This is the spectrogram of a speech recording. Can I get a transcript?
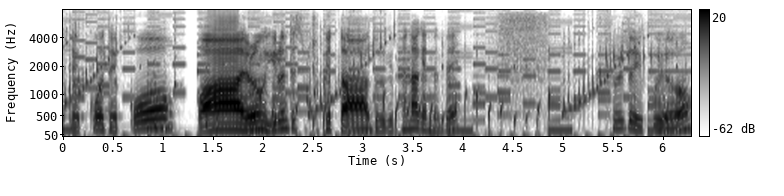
됐고, 됐고, 됐고. 와, 이런, 이런 데있으면 좋겠다. 놀기 편하겠는데? 풀도 있고요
